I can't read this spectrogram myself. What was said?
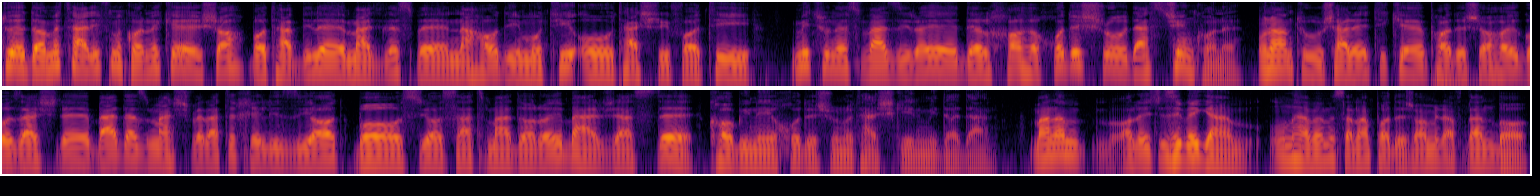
تو ادامه تعریف می‌کنه که شاه با تبدیل مجلس به نهادی مطیع و تشریفاتی می‌تونست وزیرای دلخواه خودش رو دستچین کنه. اونم تو شرایطی که پادشاه های گذشته بعد از مشورت خیلی زیاد با سیاستمدارای برجسته کابینه خودشون رو تشکیل می‌دادن. منم حالا یه چیزی بگم. اون همه مثلا پادشاه می‌رفتن با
